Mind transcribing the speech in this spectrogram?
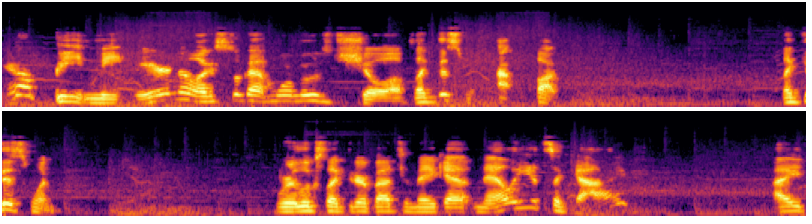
You're not beating me here. No, I still got more moves to show off. Like this one. Ah, fuck. Like this one. Where it looks like they're about to make out, and Eliot's a guy? I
